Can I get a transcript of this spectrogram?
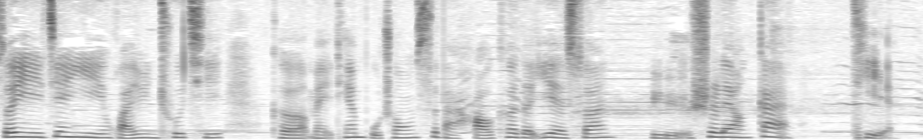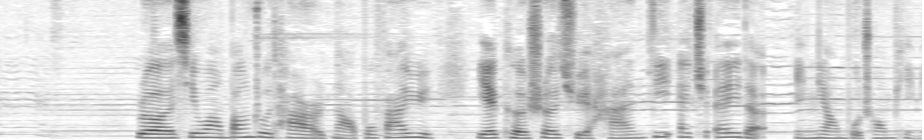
所以建议怀孕初期可每天补充四百毫克的叶酸与适量钙、铁。若希望帮助胎儿脑部发育，也可摄取含 DHA 的营养补充品，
